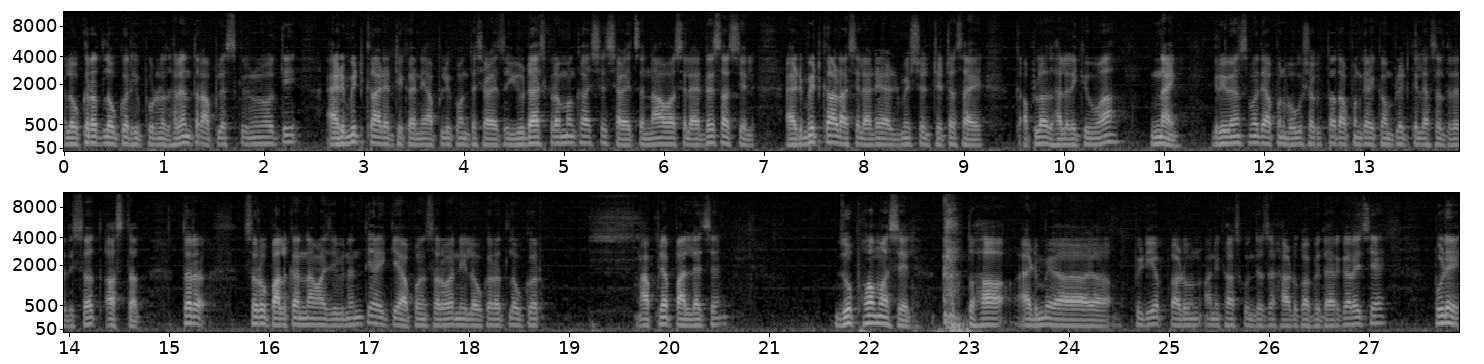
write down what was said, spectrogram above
लवकरात लवकर ही पूर्ण झाल्यानंतर आपल्या स्क्रीनवरती ॲडमिट कार्ड या ठिकाणी आपली कोणत्या शाळेचं युडॅश क्रमांक असेल शाळेचं नाव असेल ॲड्रेस असेल ॲडमिट कार्ड असेल आणि ॲडमिशन स्टेटस आहे आपलं झालेलं किंवा नाही. ग्रीव्हन्समध्ये आपण बघू शकतात आपण काही कंप्लेंट केले असेल तर दिसत असतात. तर सर्व पालकांना माझी विनंती आहे की आपण सर्वांनी लवकरात लवकर आपल्या पाल्याचे जो फॉर्म असेल तो हा ॲडमि पी डी एफ काढून आणि खास करून त्याचं हार्ड कॉपी तयार करायची आहे. पुढे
